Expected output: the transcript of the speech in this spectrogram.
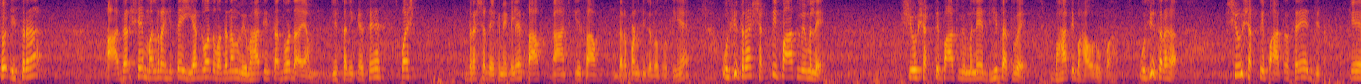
तो इस तरह आदर्शे मल रहते यदवद वदनम विभाति तद्वद अयम जिस तरीके से स्पष्ट दृश्य देखने के लिए साफ़ कांच की, साफ़ दर्पण की ज़रूरत होती है। उसी तरह शक्तिपात विमले शिव शक्तिपात विमले धी तत्व भाति भाव रूप उसी तरह शिव शक्तिपात से जिसके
